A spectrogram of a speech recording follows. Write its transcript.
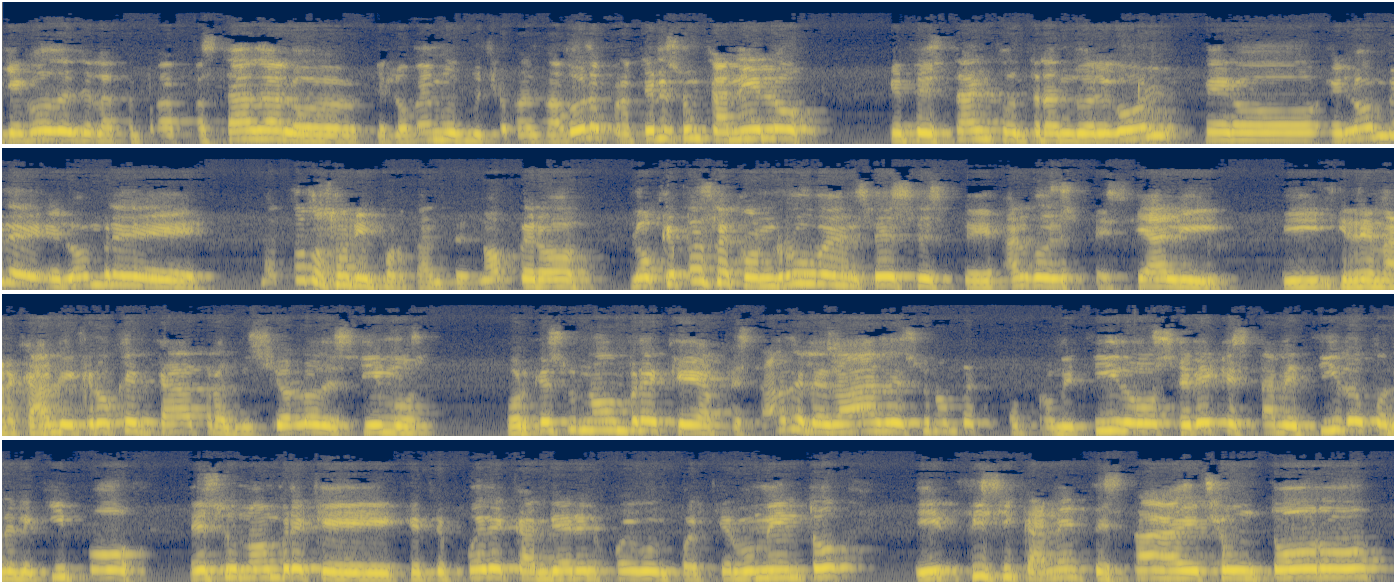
llegó desde la temporada pasada, lo, que lo vemos mucho más maduro, pero tienes un Canelo que te está encontrando el gol, pero el hombre, el hombre, no, todos son importantes, ¿no? Pero lo que pasa con Rubens es este, algo especial y, y, remarcable, y creo que en cada transmisión lo decimos, porque es un hombre que a pesar de la edad es un hombre comprometido, se ve que está metido con el equipo, es un hombre que, que te puede cambiar el juego en cualquier momento y físicamente está hecho un toro.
